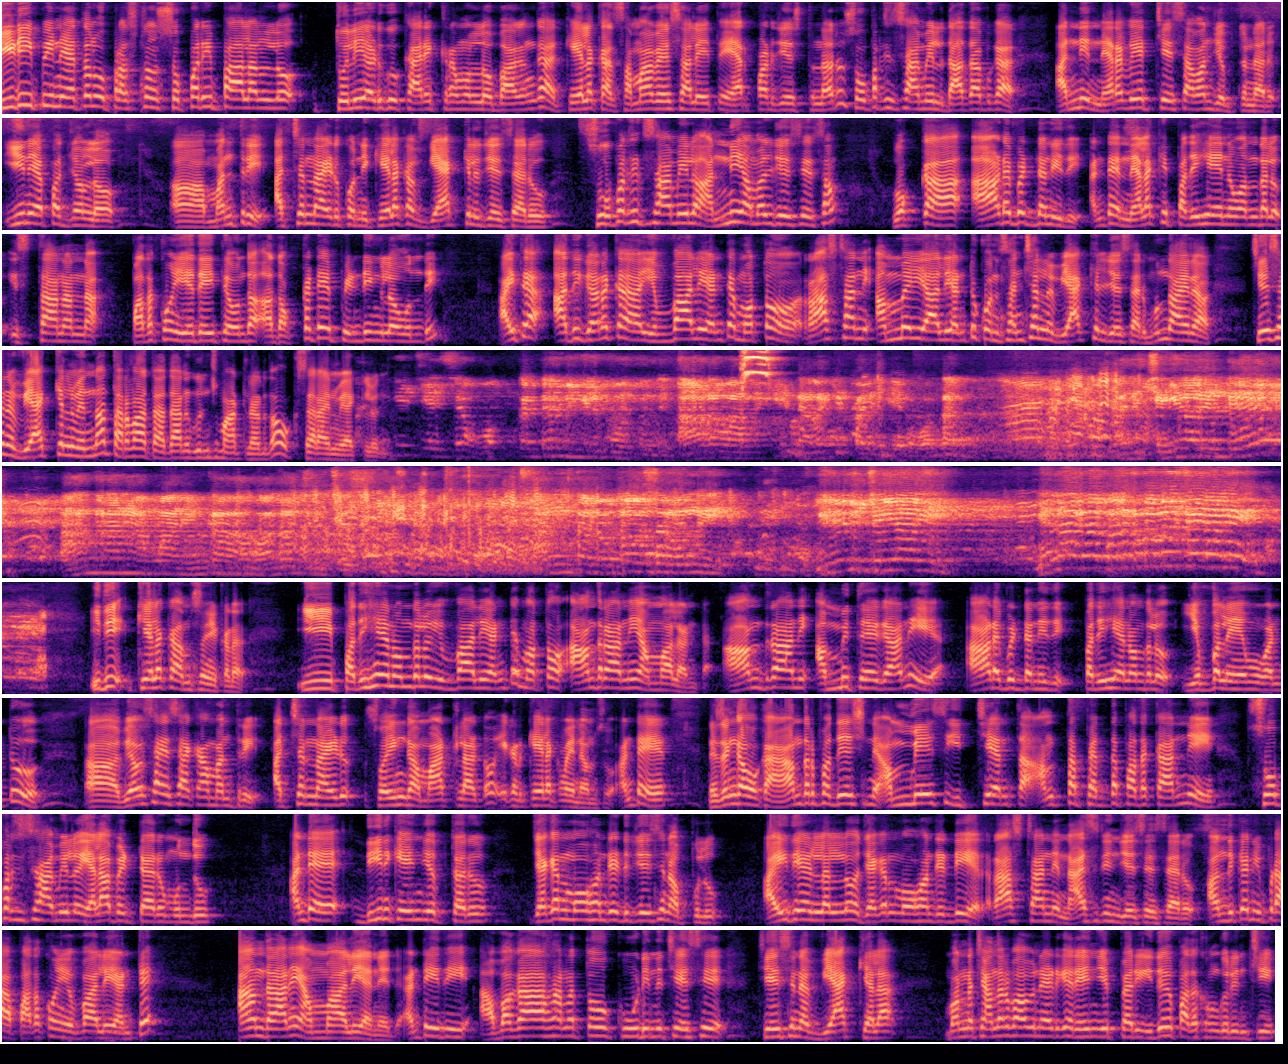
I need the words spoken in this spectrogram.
TDP నేతలు ప్రస్తుతం సుపరిపాలనలో తొలి అడుగు కార్యక్రమంలో భాగంగా కీలక సమావేశాలు అయితే ఏర్పాటు చేస్తున్నారు. సూపర్ సిక్స్ హామీలు దాదాపుగా అన్ని నెరవేర్చేశామని చెప్తున్నారు ఈ నేపథ్యంలో మంత్రి అచ్చెన్నాయుడు కొన్ని కీలక వ్యాఖ్యలు చేశారు. సూపర్ సిక్స్ హామీలు అన్నీ అమలు చేసేసాం ఒక్క ఆడబిడ్డనిది అంటే నెలకి పదిహేను వందలు ఇస్తానన్న పథకం ఏదైతే ఉందో అదొక్కటే పెండింగ్లో ఉంది. అయితే అది గనక ఇవ్వాలి అంటే మొత్తం రాష్ట్రాన్ని అమ్మేయాలి అంటూ కొన్ని సంచలన వ్యాఖ్యలు చేశారు. ముందు ఆయన చేసిన వ్యాఖ్యలు విందాం తర్వాత దాని గురించి మాట్లాడదాం. ఒకసారి ఆయన వ్యాఖ్యలు అది ఆంధ్రాని ఇంకా ఆలోచన అంత డబ్బు అవసరం ఉంది. ఏమి చేయాలి? ఎలాగా చేయాలి? ఇది కీలక అంశం ఇక్కడ. ఈ పదిహేను వందలు ఇవ్వాలి అంటే మొత్తం ఆంధ్రాని అమ్మాలంట. ఆంధ్రాని అమ్మితే గాని ఆడబిడ్డనిది పదిహేను వందలు ఇవ్వలేము అంటూ వ్యవసాయ శాఖ మంత్రి అచ్చెన్నాయుడు స్వయంగా మాట్లాడడం ఇక్కడ కీలకమైన అంశం. అంటే నిజంగా ఒక ఆంధ్రప్రదేశ్ని అమ్మేసి ఇచ్చేంత అంత పెద్ద పథకాన్ని సూపర్ సిక్స్ హామీలో ఎలా పెట్టారు ముందు? అంటే దీనికి ఏం చెప్తారు? జగన్మోహన్ రెడ్డి చేసిన అప్పులు. ఐదేళ్ళలో జగన్మోహన్ రెడ్డి రాష్ట్రాన్ని నాశనం చేసేశారు. అందుకని ఇప్పుడు ఆ పథకం ఇవ్వాలి అంటే ఆంధ్రాని అమ్మాలి అనేది. అంటే ఇది అవగాహనతో కూడిన చేసే చేసిన వ్యాఖ్యల. మొన్న చంద్రబాబు నాయుడు గారు ఏం చెప్పారు? ఇదే పథకం గురించి.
